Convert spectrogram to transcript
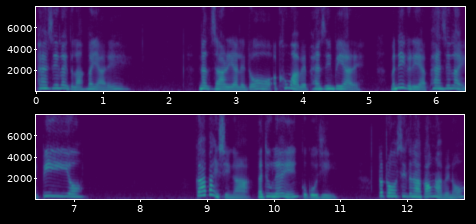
ဖန်ဆင်းလိုက်သလားမှတ်ရတယ်နတ်တကြားတွေကလည်းတော့အခုမှပဲဖန်ဆင်းပေးရတယ်မနေ့ကလေးကဖန်ဆင်းလိုက်ရင်ပြီးရောကားပိုင်ရှင်ကဘယ်သူလဲရင်ကိုကိုကြီးတော်တော်စေတနာကောင်းတာပဲနော်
